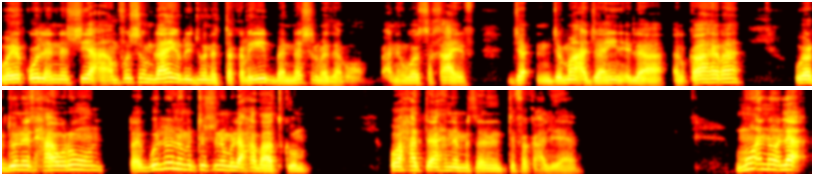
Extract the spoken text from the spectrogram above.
ويقول أن الشيعة أنفسهم لا يريدون التقريب بل نشر مذهبهم يعني هو خايف جماعة جايين إلى القاهرة ويردون يتحاورون. طيب قولوا لهم أنتم شنو ملاحظاتكم؟ وحتى إحنا مثلا نتفق عليها. مو إنه لا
